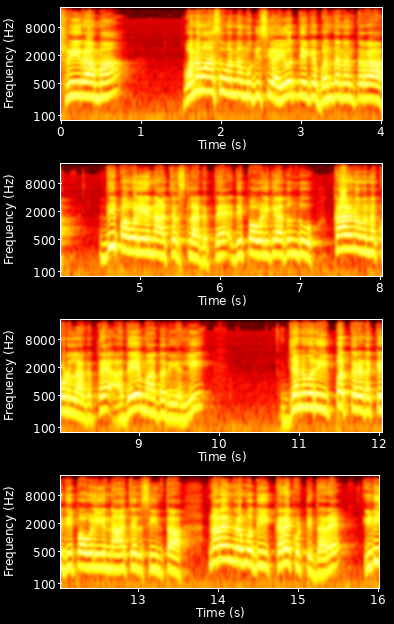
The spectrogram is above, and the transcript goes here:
ಶ್ರೀರಾಮ ವನವಾಸವನ್ನು ಮುಗಿಸಿ ಅಯೋಧ್ಯೆಗೆ ಬಂದ ನಂತರ ದೀಪಾವಳಿಯನ್ನು ಆಚರಿಸಲಾಗುತ್ತೆ. ದೀಪಾವಳಿಗೆ ಅದೊಂದು ಕಾರಣವನ್ನು ಕೊಡಲಾಗುತ್ತೆ. ಅದೇ ಮಾದರಿಯಲ್ಲಿ ಜನವರಿ ಇಪ್ಪತ್ತೆರಡಕ್ಕೆ ದೀಪಾವಳಿಯನ್ನು ಆಚರಿಸಿ ಅಂತ ನರೇಂದ್ರ ಮೋದಿ ಕರೆ ಕೊಟ್ಟಿದ್ದಾರೆ. ಇಡೀ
